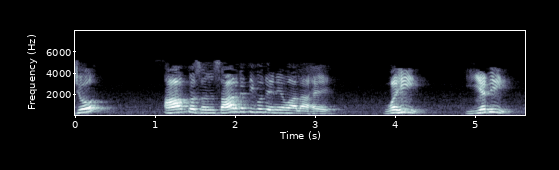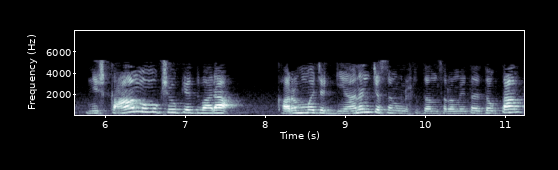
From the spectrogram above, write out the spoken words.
जो आपको संसार गति को देने वाला है, वही यदि निष्काम मुमुक्षु के द्वारा कर्म च ज्ञान च सर्वोक्तम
